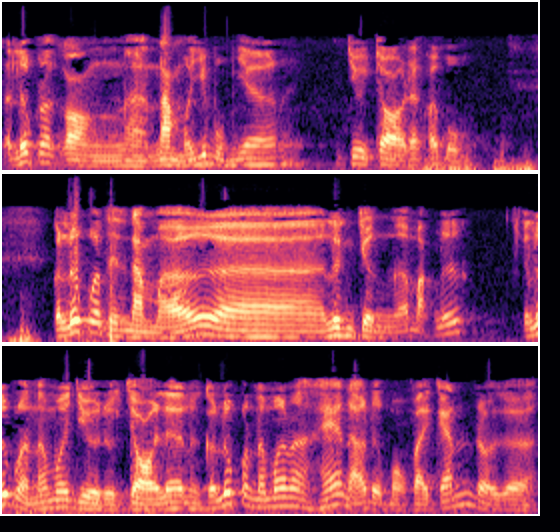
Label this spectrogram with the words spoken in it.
lúc đó còn à, nằm ở dưới bùn nhơ đó chưa trồi ra khỏi bùn còn lúc đó thì nằm ở uh, lưng chừng ở mặt nước. Cái lúc là nó mới vừa được trồi lên cái lúc nó mới hé nở được một vài cánh rồi, uh,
